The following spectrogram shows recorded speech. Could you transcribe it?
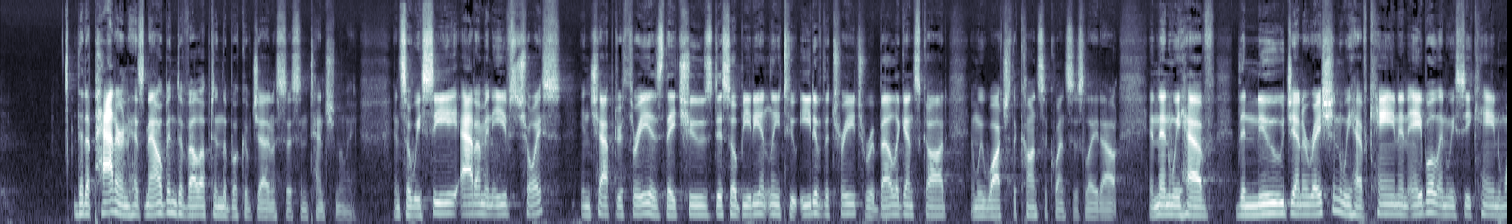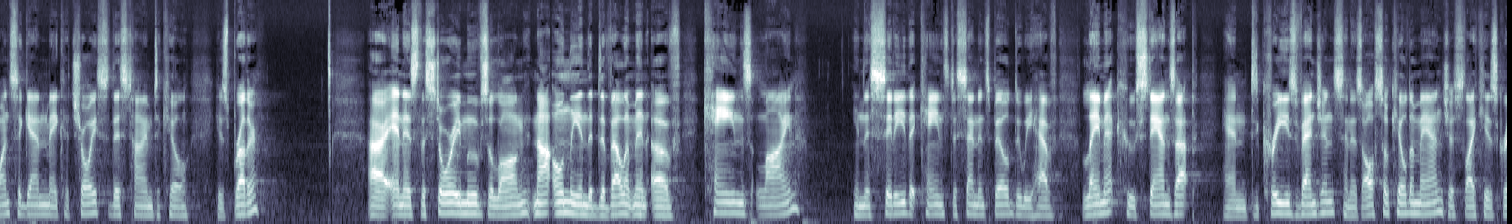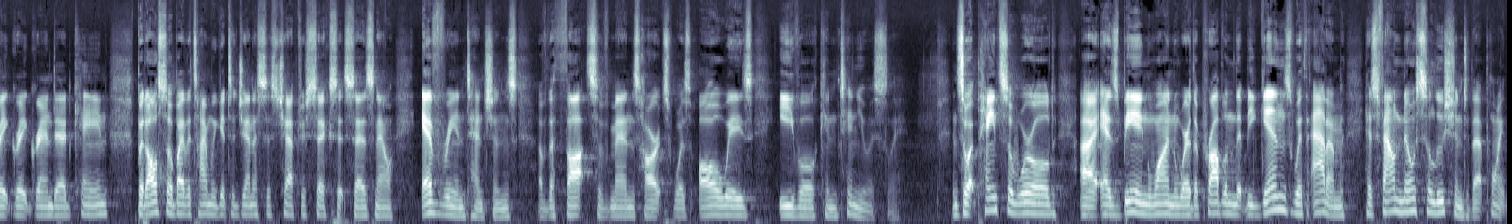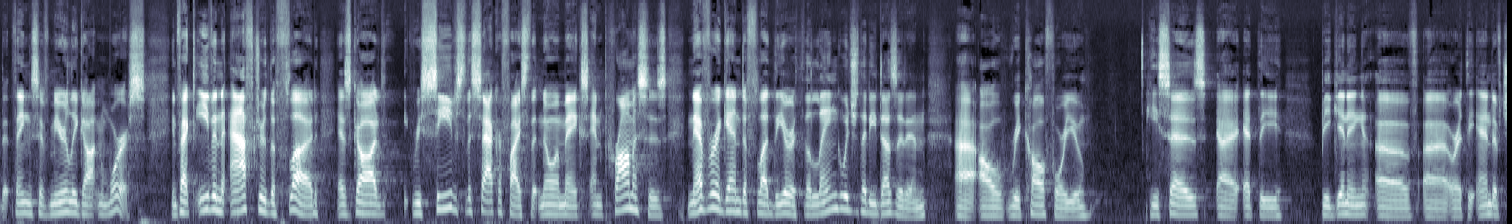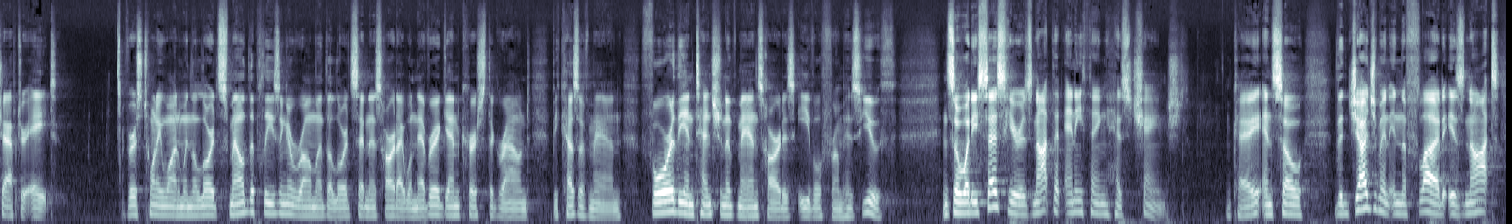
that a pattern has now been developed in the book of Genesis intentionally. And so we see Adam and Eve's choice in chapter 3 as they choose disobediently to eat of the tree, to rebel against God, and we watch the consequences laid out. And then we have the new generation. We have Cain and Abel, and we see Cain once again make a choice, this time to kill his brother. Uh, and as the story moves along, not only in the development of Cain's line, in this city that Cain's descendants build, do we have Lamech who stands up and decrees vengeance and has also killed a man, just like his great great granddad Cain. But also, by the time we get to Genesis chapter 6, it says, Now every intentions of the thoughts of men's hearts was always evil continuously. And so it paints a world uh, as being one where the problem that begins with Adam has found no solution to that point, that things have merely gotten worse. In fact, even after the flood, as God receives the sacrifice that Noah makes and promises never again to flood the earth, the language that he does it in, uh, I'll recall for you. He says uh, at the beginning of, uh, or at the end of chapter 8, Verse 21 When the Lord smelled the pleasing aroma, the Lord said in his heart, I will never again curse the ground because of man, for the intention of man's heart is evil from his youth. And so, what he says here is not that anything has changed. Okay? And so, the judgment in the flood is not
